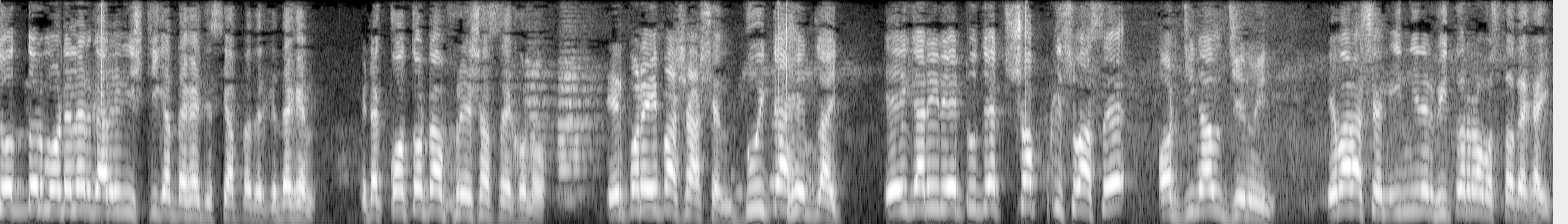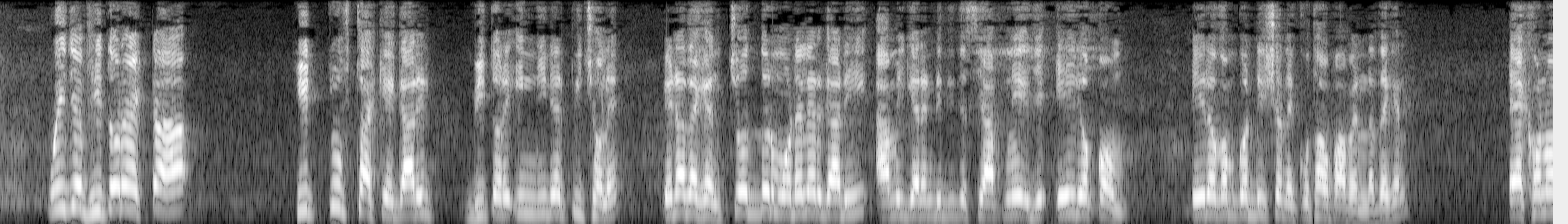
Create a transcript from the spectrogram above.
চোদ্দোর মডেলের গাড়ির স্টিকার দেখাইতেছি আপনাদেরকে, দেখেন। এটা কতটা ফ্রেশ আছে এখনও? এরপরে এই পাশে আসেন, দুইটা হেডলাইট এই গাড়ির এ টু জেড সব কিছু আছে অরিজিনাল জেনুইন এবার আসেন, ইঞ্জিনের ভিতরের অবস্থা দেখাই। ওই যে ভিতরে একটা হিটপ্রুফ থাকে গাড়ির ভিতরে, ইঞ্জিনের পিছনে। এটা দেখেন, চোদ্দোর মডেলের গাড়ি, আমি গ্যারান্টি দিতেছি আপনি, এই যে এইরকম এইরকম কন্ডিশনে কোথাও পাবেন না, দেখেন। এখনও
